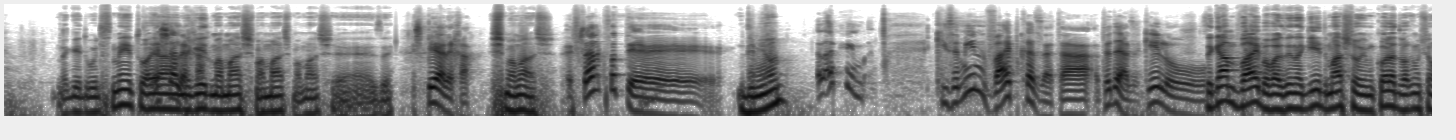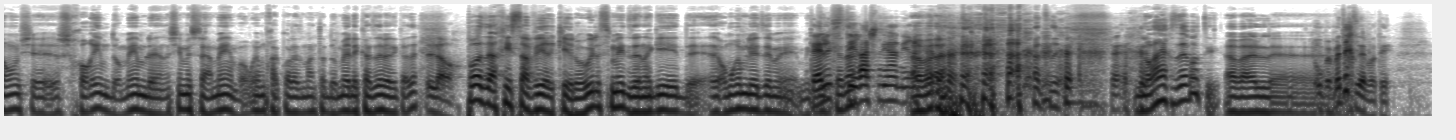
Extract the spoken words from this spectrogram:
נגיד וויל סמית, הוא היה עליך. נגיד ממש ממש ממש אה, זה, השפיע עליך. יש ממש. אפשר קצת... אה, דמיון? אני- כי זה מין vibe כזה, אתה, אתה יודע, זה כאילו... זה גם vibe, אבל זה נגיד משהו עם כל הדברים שאומרים ששחורים דומים לאנשים מסוימים, ואומרים לך כל הזמן אתה דומה לכזה ולכזה. לא. פה זה הכי סביר, כאילו, וויל סמית זה נגיד, אה, אומרים לי את זה מ- מגיל תן לי. סטירה שנייה, נראה. נורא אכזב אותי, אבל... אה, הוא באמת אכזב אותי.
